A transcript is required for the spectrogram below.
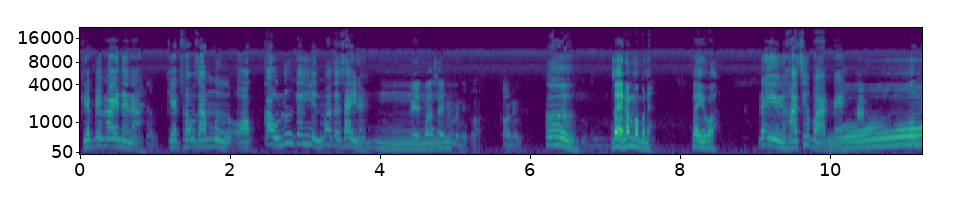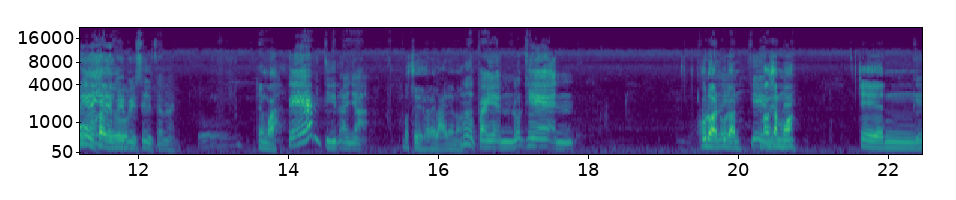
เก็บไปไหมน่ะน่ะครับเก็บสองสามมือออกเก้านึงจะเห็นมอเตอร์ไซค์น่ะอืมเลขว่าใส่มันมันนี่พอเก่าหนึ่งเออ ได้นำบ่บัดนี้ได้อยู่บ่ ได้ห้าสิบบาทแม่โอ้มึงนี้ใครได้อไปยู่ไปซื้อตั้งนั้นจังหวะเต็มตีนอันเนี้ยบ่ซื้อกันหลายๆแน่นอนเมื่อไปอันรถแห่อันอุดรอุดรเจ๊บางสามหมอเจนเก้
